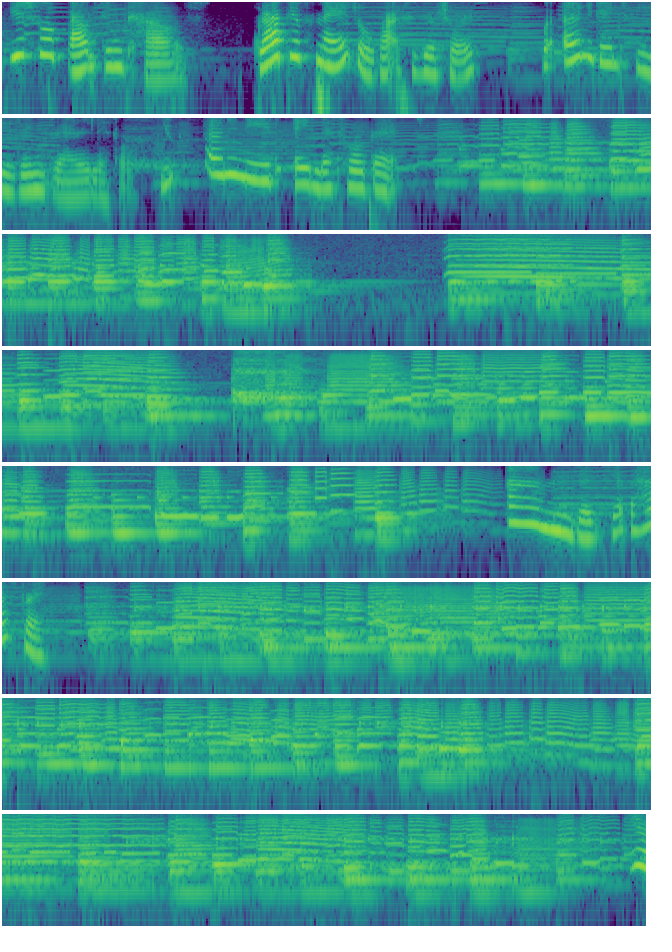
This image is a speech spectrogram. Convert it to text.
Beautiful bouncing curls. Grab your pomade or wax of your choice. We're only going to be using very little. You only need a little bit. And don't forget the hairspray.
